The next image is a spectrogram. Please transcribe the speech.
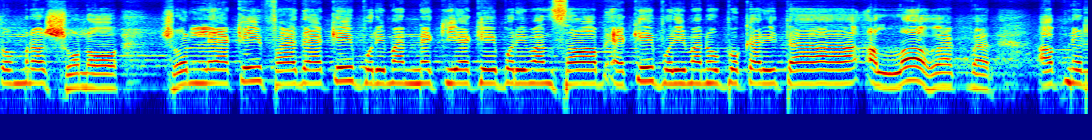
তোমরা শোনো। শুনলে একই ফায়দা, একই পরিমাণ নাকি, একই পরিমাণ সওয়াব, একই পরিমাণ উপকারিতা। আল্লাহ একবার আপনার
